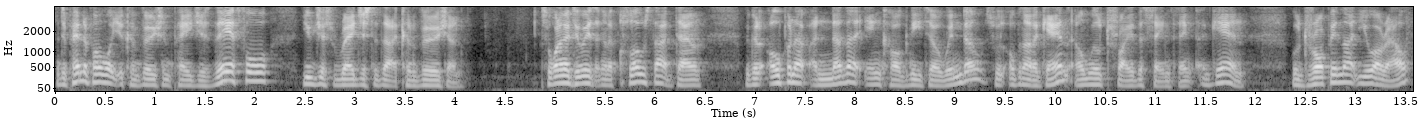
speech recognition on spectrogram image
And depending upon what your conversion page is there for, you just registered that conversion. So what I'm going to do is I'm going to close that down. We're going to open up another incognito window. So we'll open that again and we'll try the same thing again. We'll drop in that URL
